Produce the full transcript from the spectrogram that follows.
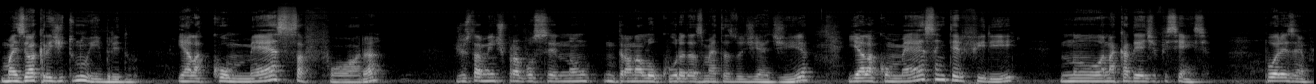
mas eu acredito no híbrido. E ela começa fora, justamente para você não entrar na loucura das metas do dia a dia, e ela começa a interferir no, na cadeia de eficiência. Por exemplo,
